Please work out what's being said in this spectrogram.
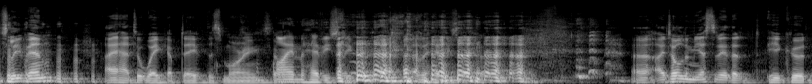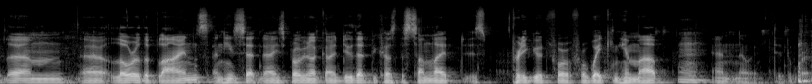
sleep in. I had to wake up Dave this morning. So. I'm a heavy sleeper. I'm a heavy sleeper. Uh, I told him yesterday that he could um, uh, lower the blinds, and he said no, he's probably not going to do that because the sunlight is pretty good for, for waking him up. And no, it didn't work.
